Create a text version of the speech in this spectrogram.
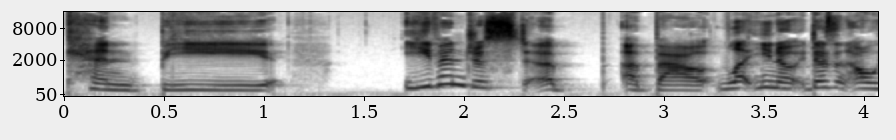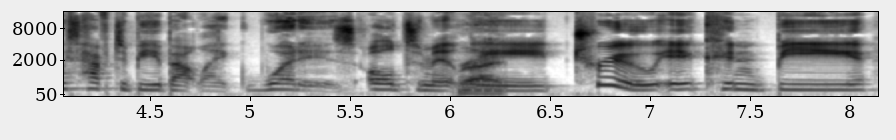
can be even just a, about let you know it doesn't always have to be about like what is ultimately Right. true it can be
